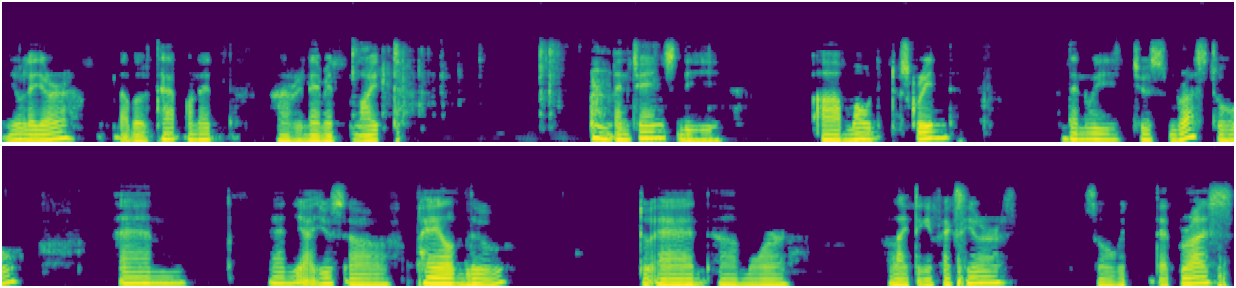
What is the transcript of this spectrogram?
New layer double tap on it rename it light. And change the uh, mode to screen. Then we choose brush tool and and yeah use a pale blue to add uh, more lighting effects here. So with that brush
